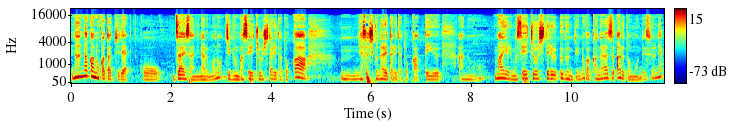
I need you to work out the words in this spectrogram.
何らかの形でこう財産になるもの自分が成長したりだとか、うん、優しくなれたりだとかっていうあの前よりも成長してる部分っていうのが必ずあると思うんですよね。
